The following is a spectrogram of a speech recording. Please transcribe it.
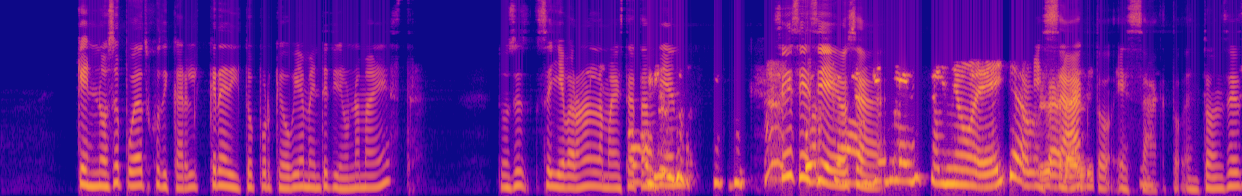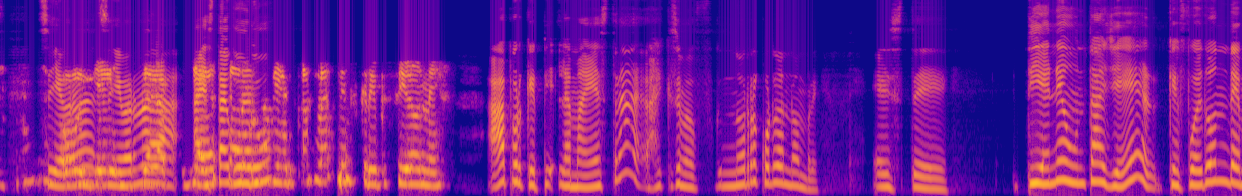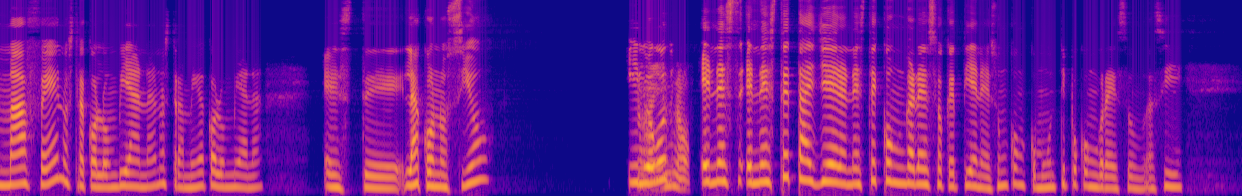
que no se puede adjudicar el crédito porque obviamente tiene una maestra. Entonces se llevaron a la maestra también. Sí, sí, sí, o sea. le enseñó ella. Exacto, exacto. Entonces se llevaron, se llevaron a, la, a esta gurú. las inscripciones. Ah, porque la maestra, ay, que se me, no recuerdo el nombre, este, tiene un taller que fue donde Mafe, nuestra colombiana, nuestra amiga colombiana, este, la conoció y luego en, en este taller, en este congreso que tiene, es un, como un tipo congreso, así,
